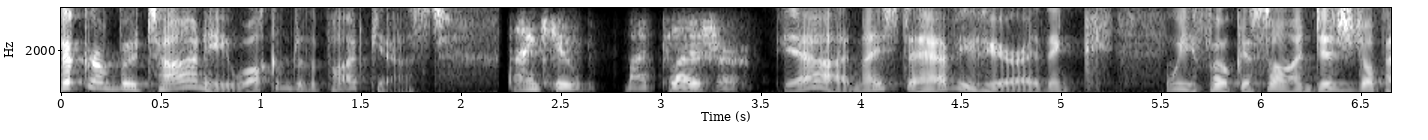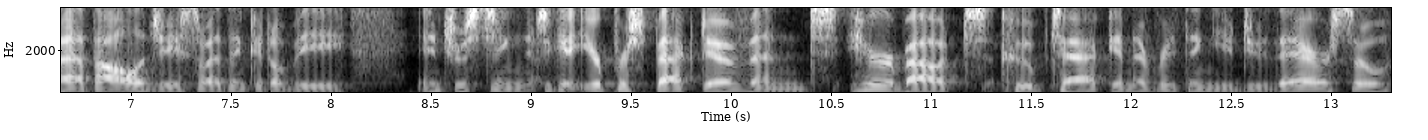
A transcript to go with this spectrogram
Vikram Butani, welcome to the podcast. Thank you. My pleasure. Yeah, nice to have you here. I think we focus on digital pathology, so I think it'll be interesting to get your perspective and hear about Kubtec and everything you do there. So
